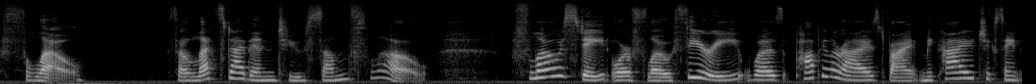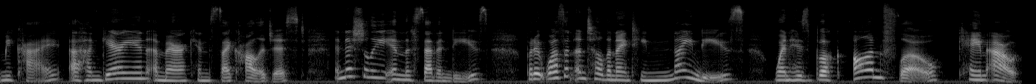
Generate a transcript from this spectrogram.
flow. So let's dive into some flow. Flow state or flow theory was popularized by Mihaly Csikszentmihalyi, a Hungarian American psychologist, initially in the 70s, but it wasn't until the 1990s when his book On Flow came out,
